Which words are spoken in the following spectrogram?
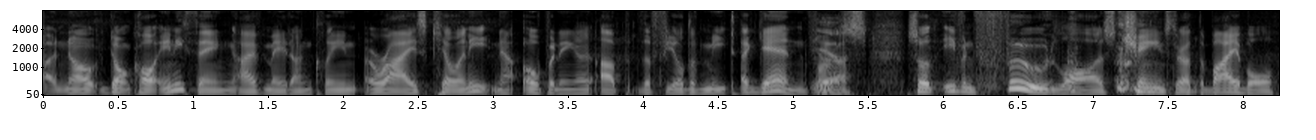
uh, no don't call anything I've made unclean. Arise, kill and eat. Now opening up the field of meat again for us. So even food laws change throughout the Bible,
